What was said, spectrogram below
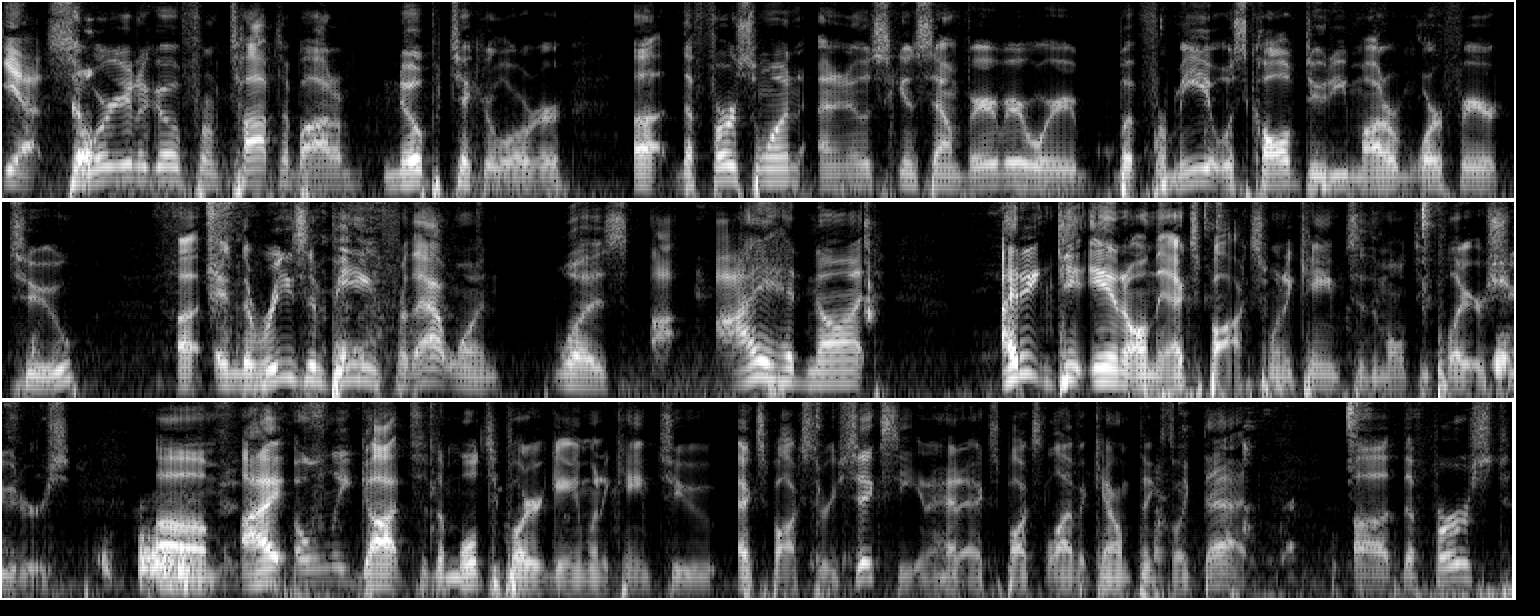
Yeah, so Cool. we're gonna go from top to bottom, no particular order. Uh, the first one, I know this is gonna sound very, very weird, but for me, it was Call of Duty: Modern Warfare Two, uh, and the reason being for that one was I, I had not, I didn't get in on the Xbox when it came to the multiplayer shooters. Um, I only got to the multiplayer game when it came to Xbox 360, and I had an Xbox Live account, things like that. Uh, the first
